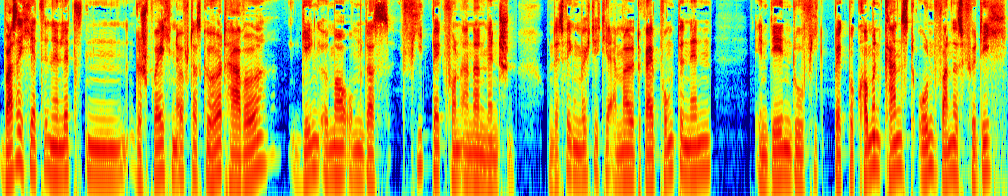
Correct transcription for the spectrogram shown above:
Was ich jetzt in den letzten Gesprächen öfters gehört habe, ging immer um das Feedback von anderen Menschen. Und deswegen möchte ich dir einmal drei Punkte nennen, in denen du Feedback bekommen kannst und wann es für dich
